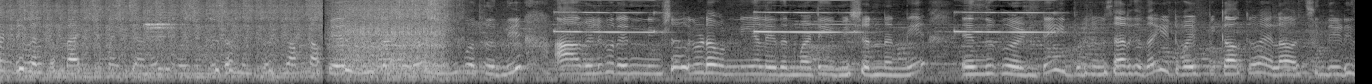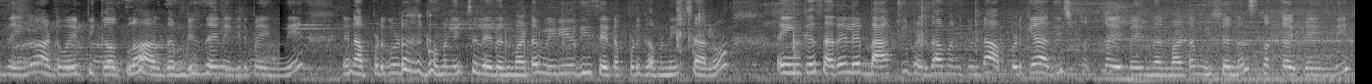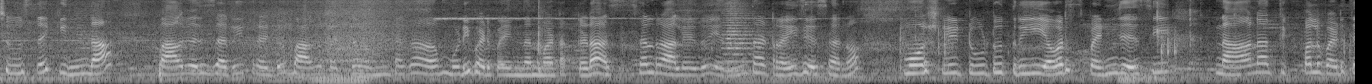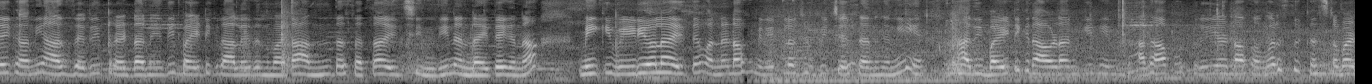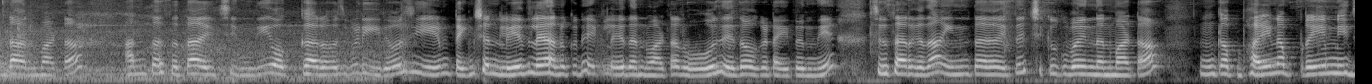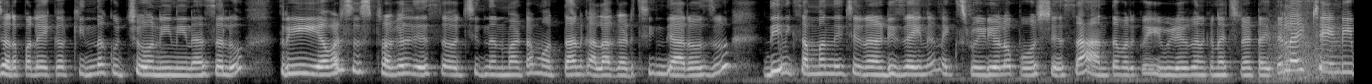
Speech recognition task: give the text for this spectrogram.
అండి welcome back to my channel ఈరోజు చూద్దాం నా ఫేస్ కూడా వెలిగిపోతుంది ఆ వెలుగు రెండు నిమిషాలు కూడా ఉన్నీయలేదన్నమాట ఈ మిషన్ అన్ని. ఎందుకు అంటే ఇప్పుడు చూసారు కదా ఇటువైపు పికాక్ ఎలా వచ్చింది డిజైన్ అటువైపు పికాక్లో అర్థం డిజైన్ ఎగిరిపోయింది. నేను అప్పుడు కూడా గమనించలేదనమాట వీడియో తీసేటప్పుడు గమనించాను. ఇంకా సరేలే బ్యాక్కి పెడదాం అనుకుంటే అప్పటికే అది స్ట్రక్ అయిపోయింది అనమాట మిషన్ స్ట్రక్ అయిపోయింది. చూస్తే కింద బాగా జరీ థ్రెడ్ బాగా పెద్ద ఉంటగా ముడి పడిపోయిందనమాట అక్కడ అస్సలు రాలేదు. ఎంత ట్రై చేశానో. Mostly two to three hours spend చేసి నానా తిప్పలు పడితే కానీ ఆ జరీ థ్రెడ్ అనేది బయటికి రాలేదనమాట అంత సతా ఇచ్చింది నన్ను అయితే గన. మీకు వీడియోలో అయితే వన్ అండ్ హాఫ్ మినిట్లో చూపించేశాను కానీ అది బయటికి రావడానికి నేను దాదాపు త్రీ అండ్ హాఫ్ అవర్స్ కష్టపడ్డా అనమాట అంత సతా ఇచ్చింది. ఒక్క రోజు కూడా ఈరోజు ఏం టెన్షన్ లేదులే అనుకునే లేదనమాట రోజు ఏదో ఒకటి అవుతుంది చూసారు కదా ఇంత అయితే చిక్కుకుపోయిందనమాట ఇంకా పైన ప్రేమ్ని జరపలేక కింద కూర్చొని నేను అసలు త్రీ అవర్స్ స్ట్రగుల్ చేస్తే వచ్చిందనమాట మొత్తానికి అలా గడిచింది ఆ రోజు. దీనికి సంబంధించిన డిజైన్ నెక్స్ట్ వీడియోలో పోస్ట్ చేస్తా. అంతవరకు ఈ వీడియో కనుక నచ్చినట్టయితే లైక్ చేయండి.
